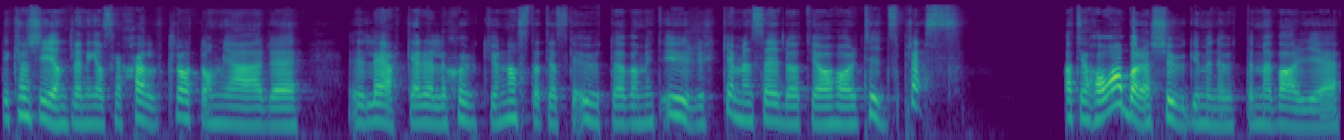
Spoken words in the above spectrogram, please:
Det kanske egentligen är ganska självklart om jag är eh, läkare eller sjukgymnast att jag ska utöva mitt yrke, men säg då att jag har tidspress. Att jag har bara 20 minuter med varje,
